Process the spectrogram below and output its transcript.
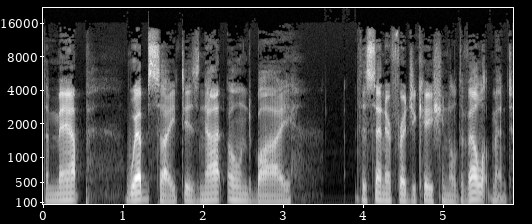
The MAP website is not owned by the Center for Educational Development.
